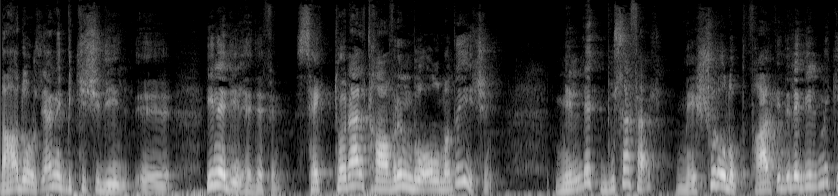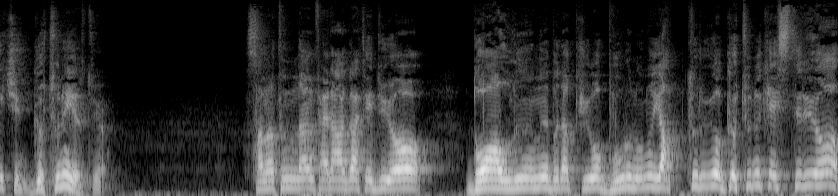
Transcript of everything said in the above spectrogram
Daha doğrusu yani bir kişi değil e, yine değil hedefin. Sektörel tavrın bu olmadığı için millet bu sefer meşhur olup fark edilebilmek için götünü yırtıyor. Sanatından feragat ediyor, doğallığını bırakıyor, burnunu yaptırıyor, götünü kestiriyor.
